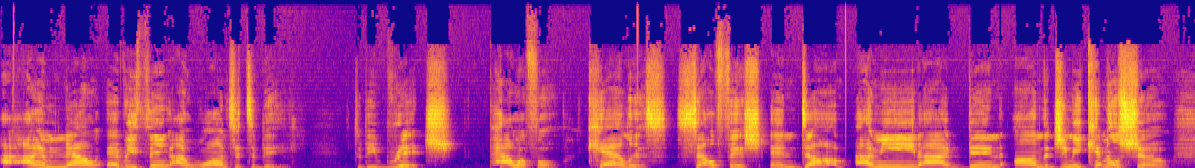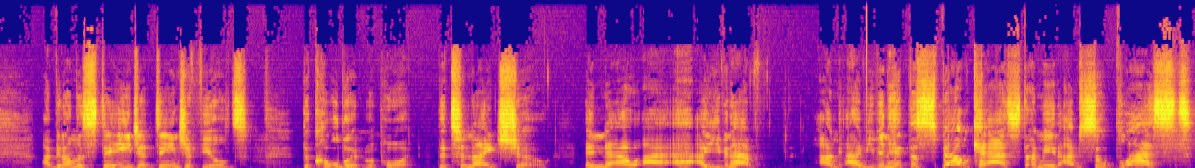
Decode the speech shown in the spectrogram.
I, I am now everything I wanted to be to be rich, powerful, careless, selfish, and dumb. I mean, I've been on the Jimmy Kimmel show. I've been on the stage at Dangerfields, the Colbert Report, the Tonight Show, and now I, I even have. I I've even hit the spellcast. I mean, I'm so blessed.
